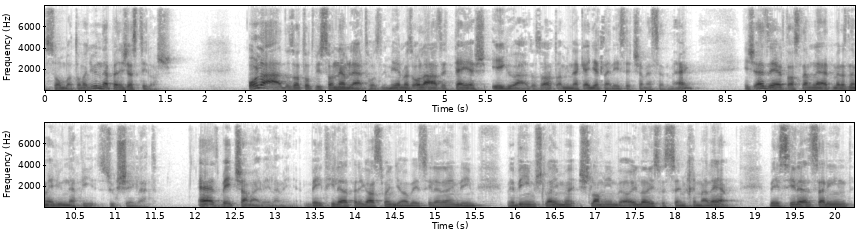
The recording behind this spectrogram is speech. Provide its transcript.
szombaton vagy ünnepen, és ez tilos. Ola áldozatot viszont nem lehet hozni. Miért? Mert az ola az egy teljes égő áldozat, aminek egyetlen részét sem eszed meg, és ezért azt nem lehet, mert ez nem egy ünnepi szükséglet. Ez Bét Samály véleménye. Bét Hillel pedig azt mondja, Bét Hillel Imrim, Mevim, Slamim, Ve Ajlais, Ve Bét Hillel szerint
